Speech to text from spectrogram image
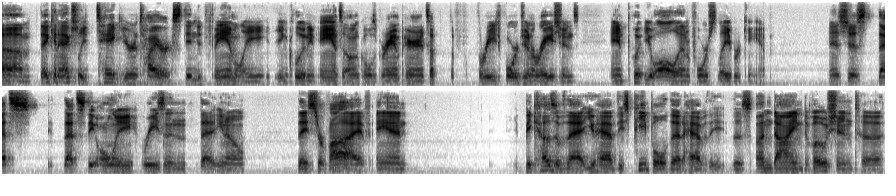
um, they can actually take your entire extended family, including aunts, uncles, grandparents, up to three, four generations, and put you all in a forced labor camp. And it's just that's that's the only reason that you know they survive, and because of that, you have these people that have the this undying devotion to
